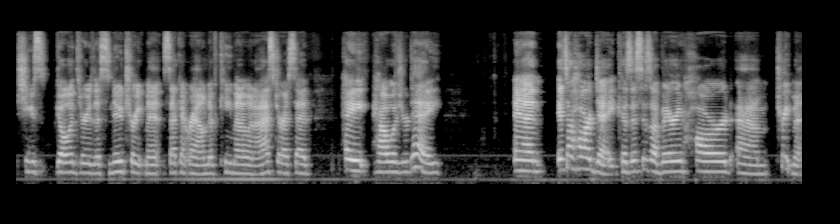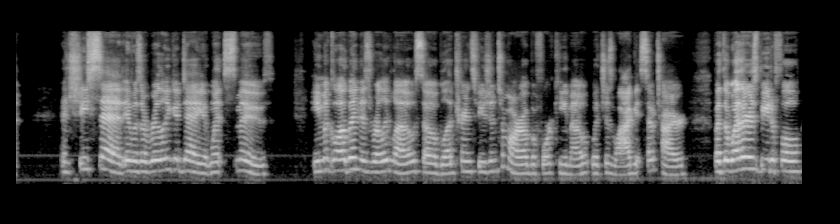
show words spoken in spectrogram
she's going through this new treatment, second round of chemo, and I asked her, I said, Hey, how was your day? And it's a hard day because this is a very hard um, treatment. And she said it was a really good day. It went smooth. Hemoglobin is really low, so a blood transfusion tomorrow before chemo, which is why I get so tired. But the weather is beautiful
